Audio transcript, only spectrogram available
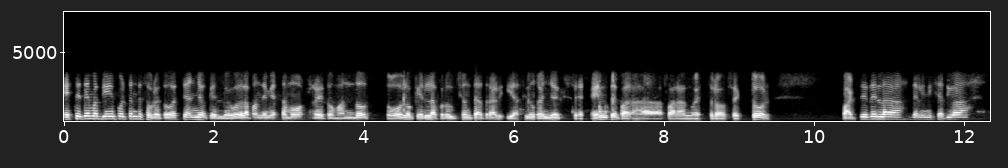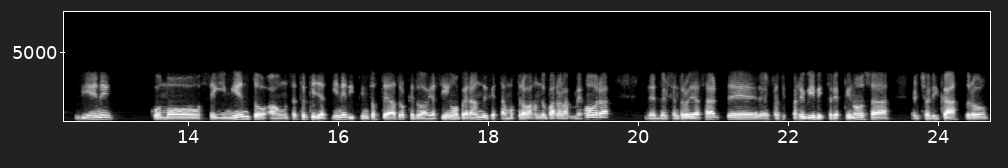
este tema es bien importante, sobre todo este año que luego de la pandemia estamos retomando todo lo que es la producción teatral y ha sido un año excelente para, para nuestro sector. Parte de la, de la iniciativa viene como seguimiento a un sector que ya tiene distintos teatros que todavía siguen operando y que estamos trabajando para las mejoras, desde el Centro de Bellas Artes, el Francisco Riví, Victoria Espinosa, el Choricastro.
